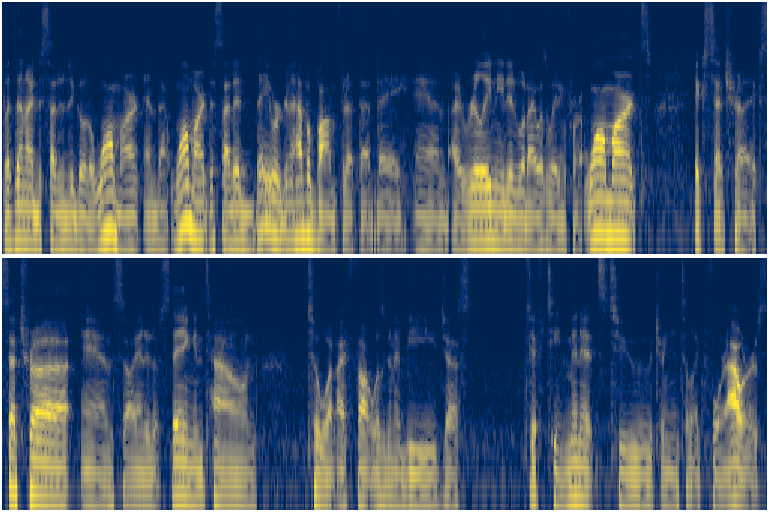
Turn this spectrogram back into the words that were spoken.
But then I decided to go to Walmart, and that Walmart decided they were going to have a bomb threat that day. And I really needed what I was waiting for at Walmart etc., etc. And so I ended up staying in town to what I thought was going to be just 15 minutes to turning into like four hours.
